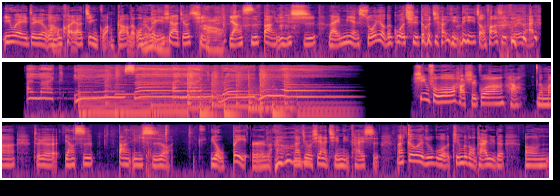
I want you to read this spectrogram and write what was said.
因为这个我们快要进广告了，我们等一下就请杨思棒医师来念，所有的过去都将以另一种方式归来。I like 幸福好时光，好。那么这个杨思棒医师哦，有备而来，那就现在请你开始。那各位如果听不懂台语的，嗯，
